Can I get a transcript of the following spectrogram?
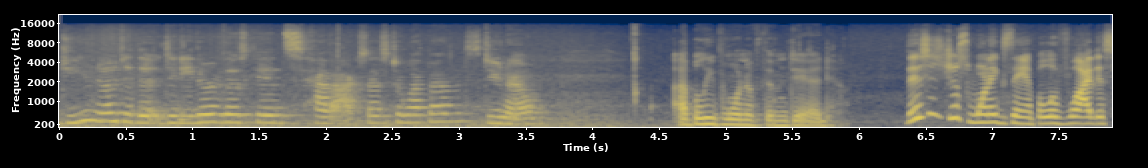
Do you know, did, the, did either of those kids have access to weapons? Do you know? I believe one of them did. This is just one example of why this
